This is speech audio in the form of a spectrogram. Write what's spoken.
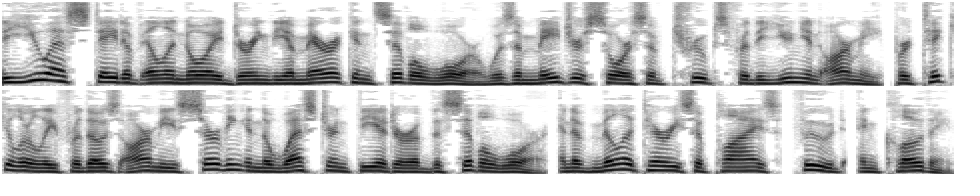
The U.S. state of Illinois during the American Civil War was a major source of troops for the Union Army particularly for those armies serving in the Western theater of the Civil War, and of military supplies, food, and clothing.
